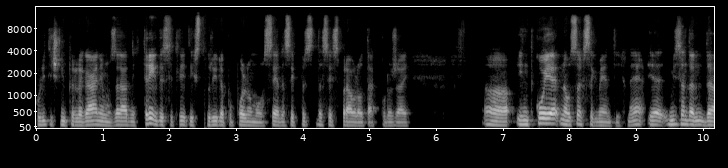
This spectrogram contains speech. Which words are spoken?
političnim prilagajanjem v zadnjih treh desetletjih storila popolnoma vse, da se, da se je spravila v tak položaj. Uh, in tako je na vseh segmentih. Je, mislim, da, da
